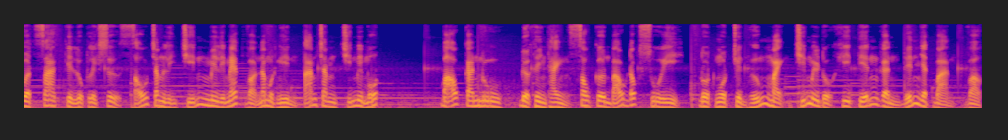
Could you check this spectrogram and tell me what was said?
vượt xa kỷ lục lịch sử 609 mm vào năm 1891. Bão Kanu được hình thành sau cơn bão Doksui, đột ngột chuyển hướng mạnh 90 độ khi tiến gần đến Nhật Bản và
